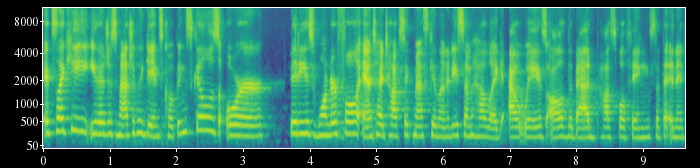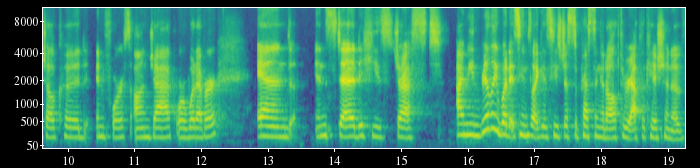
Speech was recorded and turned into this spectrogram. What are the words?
it's like he either just magically gains coping skills or Bitty's wonderful anti-toxic masculinity somehow like outweighs all of the bad possible things that the NHL could enforce on Jack or whatever. And instead he's just I mean, really what it seems like is he's just suppressing it all through application of,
